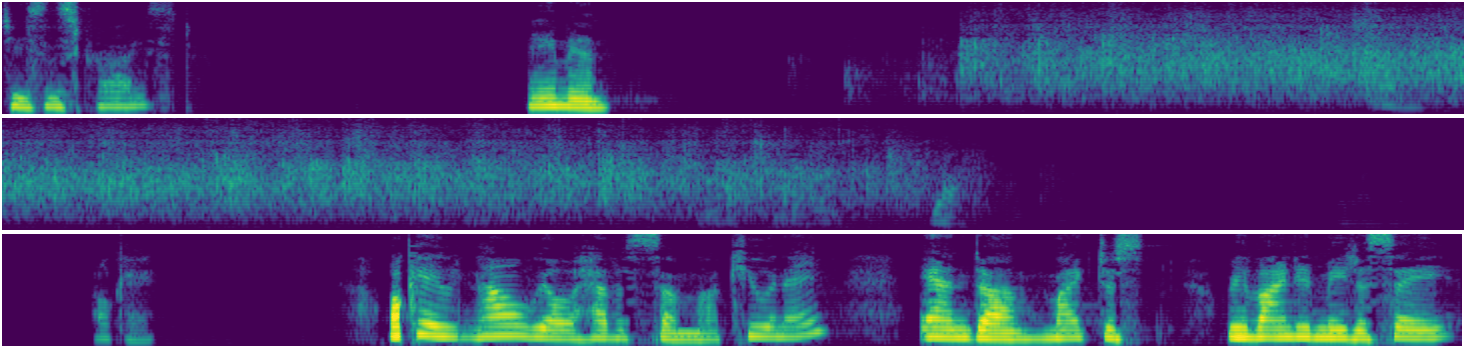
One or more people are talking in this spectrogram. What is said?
Jesus Christ. Amen. Okay. Okay, now we'll have some uh, Q&A. And um, Mike just reminded me to say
